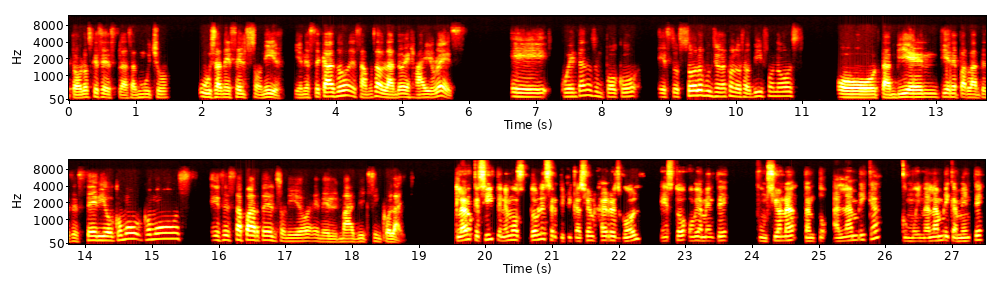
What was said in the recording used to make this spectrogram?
todo los que se desplazan mucho, usan es el sonido. Y en este caso estamos hablando de high res. Eh, cuéntanos un poco, ¿esto solo funciona con los audífonos o también tiene parlantes estéreo? ¿Cómo, cómo es es esta parte del sonido en el Magic 5 Lite? Claro que sí, tenemos doble certificación Hi-Res Gold. Esto obviamente funciona tanto alámbrica como inalámbricamente.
